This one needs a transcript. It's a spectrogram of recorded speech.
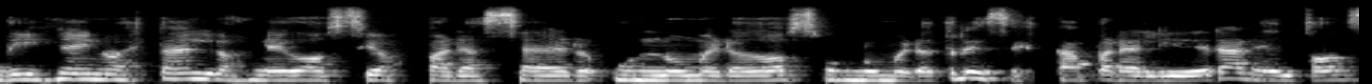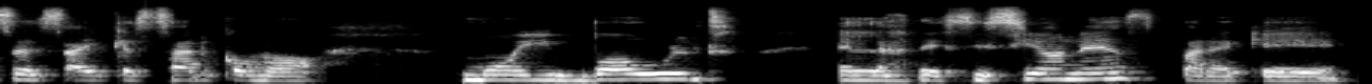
Disney no está en los negocios para ser un número dos un número tres, está para liderar. Entonces hay que ser como muy bold en las decisiones para que,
